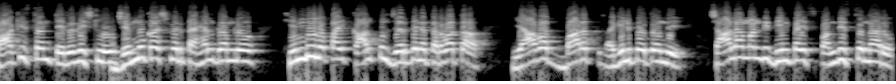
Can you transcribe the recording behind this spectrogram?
పాకిస్తాన్ టెర్రరిస్టులు జమ్మూ కాశ్మీర్ పెహల్గాంలో హిందువులపై కాల్పులు జరిపిన తర్వాత యావత్ భారత్ రగిలిపోతోంది. చాలా మంది దీనిపై స్పందిస్తున్నారు.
